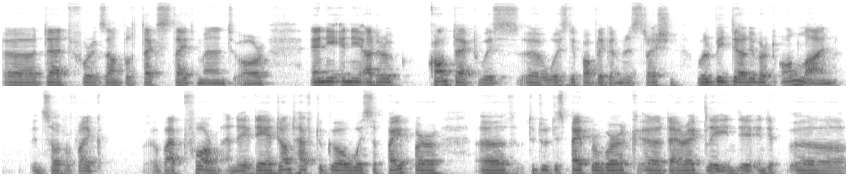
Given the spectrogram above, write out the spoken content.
uh, that, for example, tax statement or any any other contact with uh, with the public administration will be delivered online in sort of like a web form and they, they don't have to go with a paper uh, to do this paperwork uh, directly in the in the uh,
